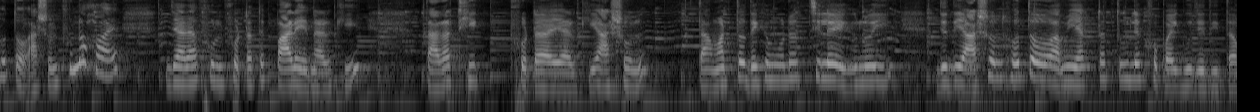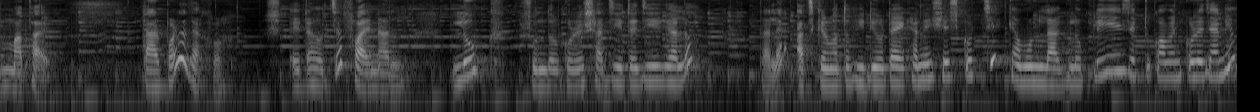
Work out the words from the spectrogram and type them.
হতো, আসল ফুলও হয়, যারা ফুল ফোটাতে পারেন আর কি, তারা ঠিক ফোটায় আর কি আসল। তা আমার তো দেখে মনে হচ্ছিল এগুলোই যদি আসল হতো, আমি একটা তুলে খোপায় গুজে দিতাম মাথায়। তারপরে দেখো, এটা হচ্ছে ফাইনাল লুক সুন্দর করে সাজিয়ে টাজিয়ে গেল। তাহলে আজকের মতো ভিডিওটা এখানেই শেষ করছি। কেমন লাগল প্লিজ একটু কমেন্ট করে জানিও।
